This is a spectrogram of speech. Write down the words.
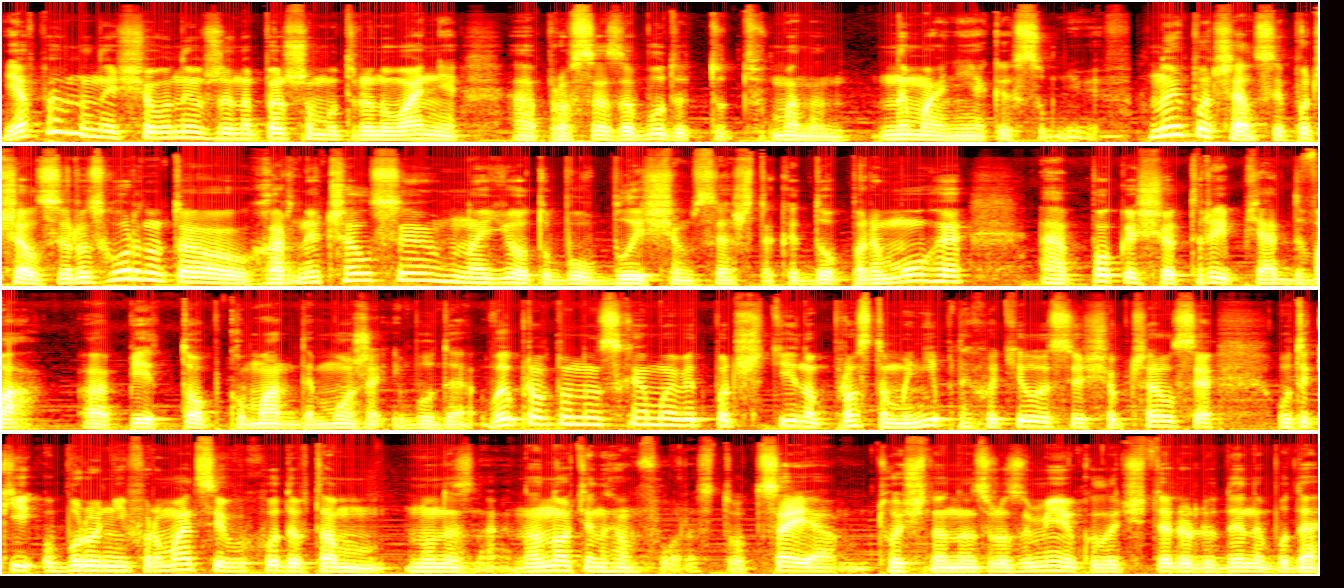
Я впевнений, що вони вже на першому тренуванні е, про все забудуть. Тут в мене немає ніяких сумнівів. Ну і по Челсі. По Челсі розгорнуто. Гарний Челсі. На Йоту був ближчим все ж таки до перемоги. Е, Поки що 3-5-2 е, під топ команди може і буде виправданою схемою від Почтіно. Просто мені б не хотілося, щоб Челсі у такій оборонній формації виходив там, ну не знаю, на Ноттінгем Форест. Це я точно не зрозумію, коли чотири людини буде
